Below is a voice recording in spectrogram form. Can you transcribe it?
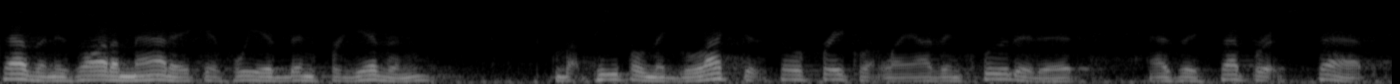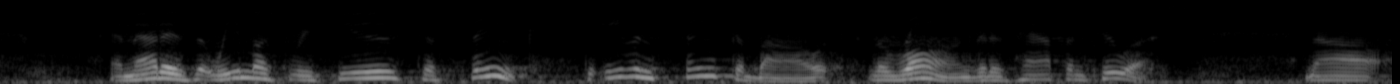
seven is automatic if we have been forgiven, but people neglect it so frequently, I've included it as a separate step, and that is that we must refuse to think, to even think about the wrong that has happened to us. Now,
